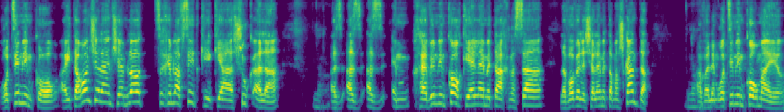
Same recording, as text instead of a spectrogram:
רוצים למכור, היתרון שלהם שהם לא צריכים להפסיד כי, כי השוק עלה, נכון. אז, אז, אז הם חייבים למכור כי אין להם את ההכנסה לבוא ולשלם את המשכנתה, נכון. אבל הם רוצים למכור מהר,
